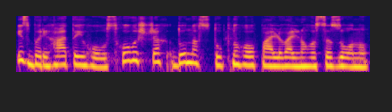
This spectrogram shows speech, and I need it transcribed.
і зберігати його у сховищах до наступного опалювального сезону.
